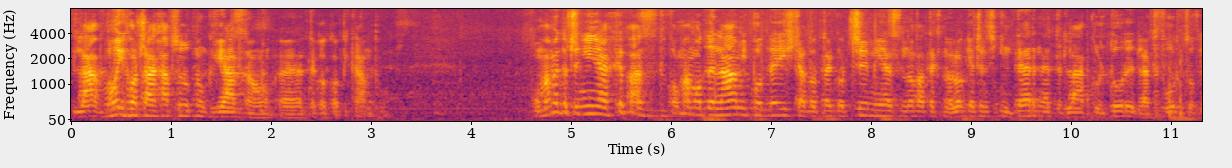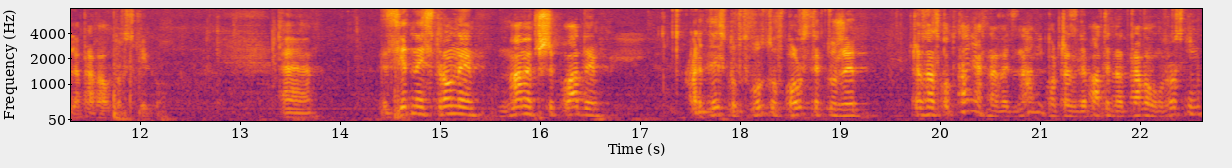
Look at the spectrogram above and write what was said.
dla, w moich oczach absolutną gwiazdą e, tego CopyCampu. Bo mamy do czynienia chyba z dwoma modelami podejścia do tego, czym jest nowa technologia, czym jest internet dla kultury, dla twórców, dla prawa autorskiego. E, z jednej strony mamy przykłady artystów, twórców w Polsce, którzy często na spotkaniach nawet z nami podczas debaty nad prawem autorskim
